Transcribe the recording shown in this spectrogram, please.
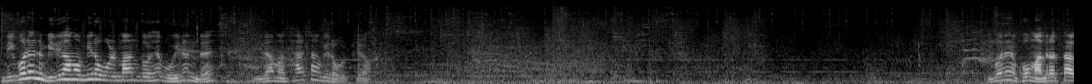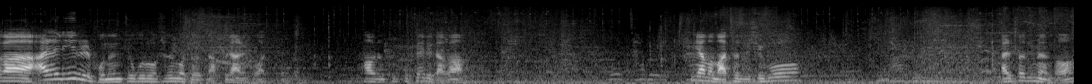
근데 이번에는 미드 한번 밀어볼 만도 해 보이는데 미드 한번 살짝 밀어볼게요. 이번에는 공 만들었다가 알리를 보는 쪽으로 쓰는 것도 나쁘지 않을 것 같아요. 파워 좀 툭툭 때리다가 키 한번 맞춰주시고 잘 써주면서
